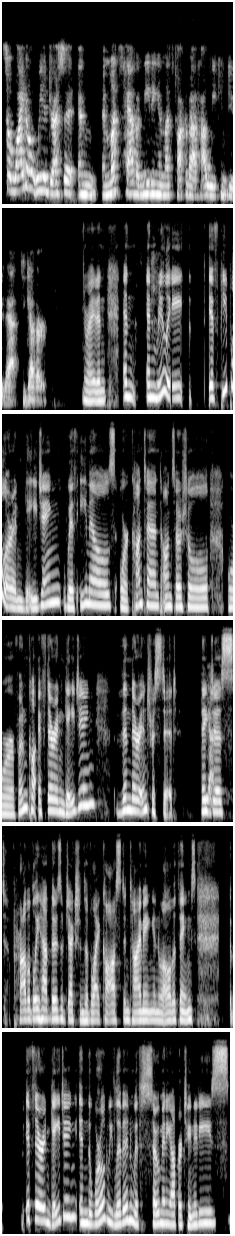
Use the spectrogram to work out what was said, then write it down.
So why don't we address it and and let's have a meeting and let's talk about how we can do that together. Right. And and and really if people are engaging with emails or content on social or phone call, if they're engaging, then they're interested. They Yeah. just probably have those objections of like cost and timing and all the things. If they're engaging in the world we live in with so many opportunities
